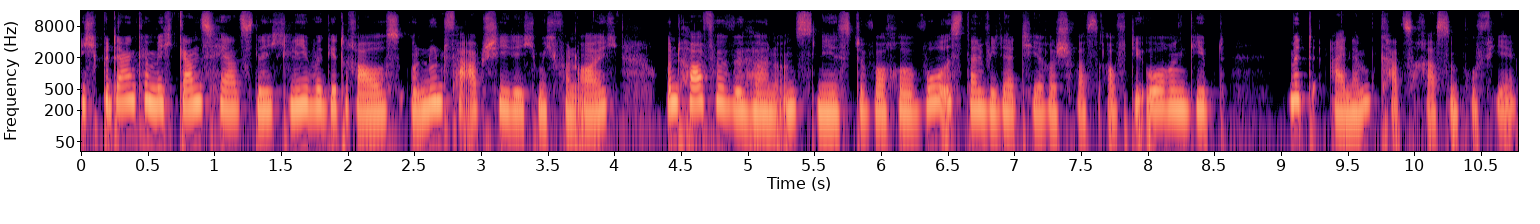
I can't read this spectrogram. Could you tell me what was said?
Ich bedanke mich ganz herzlich, Liebe geht raus und nun verabschiede ich mich von euch und hoffe, wir hören uns nächste Woche, wo es dann wieder tierisch was auf die Ohren gibt mit einem Katzrassenprofil.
